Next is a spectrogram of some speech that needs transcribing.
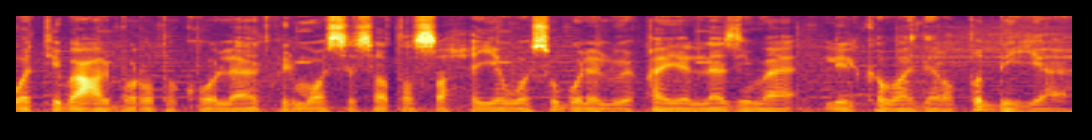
واتباع البروتوكولات في المؤسسات الصحية وسبل الوقاية اللازمة للكوادر الطبية.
